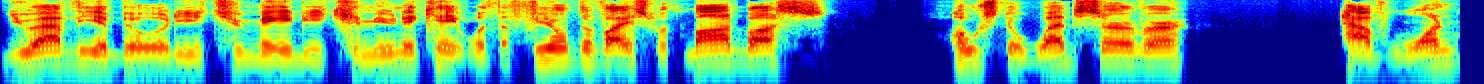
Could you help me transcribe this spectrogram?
you have the ability to maybe communicate with a field device with Modbus, host a web server, have one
